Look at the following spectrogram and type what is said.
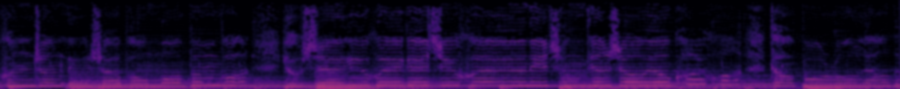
混着泥沙泡沫奔波，有谁会给机会与你成天逍遥快活？倒不如聊聊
